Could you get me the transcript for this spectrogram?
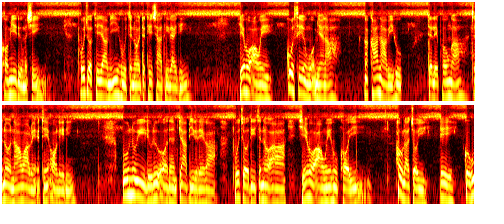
ခေါ်မြည်သူမရှိဖိုးကျော်ဖြစ်ရမည်ဟုကျွန်တော်တထစ်ချသိလိုက်သည်ရဲဘော်အောင်ဝင်ကို့စေယုံကိုအမြန်လားငါခါနာပြီဟုတယ်လီဖုန်းကကျွန်တော်နားဝတွင်အတင်းអော်လေသည်ဦးနု၏လူလူအော်တန်ပြပြီးကလေးကဖိုးကျော်သည်ကျွန်တော်အားရဲဘော်အောင်ဝင်းဟုခေါ်၏ ဟုတ်လားကျော်ကြီးအေးကိုခု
